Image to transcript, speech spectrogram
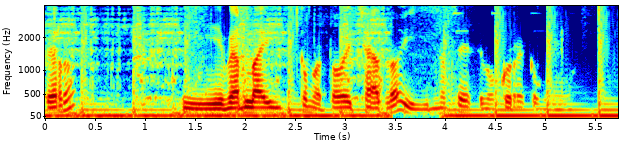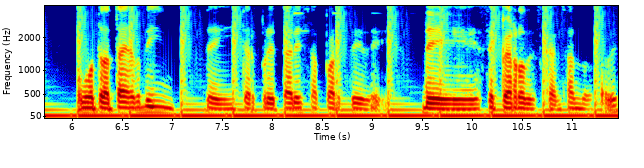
perro, y verlo ahí como todo echado, y no sé, se me ocurre como, como tratar de, in- de interpretar esa parte de, de ese perro descansando, ¿sabes?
